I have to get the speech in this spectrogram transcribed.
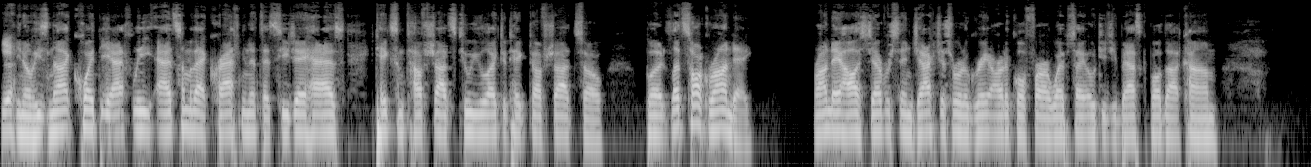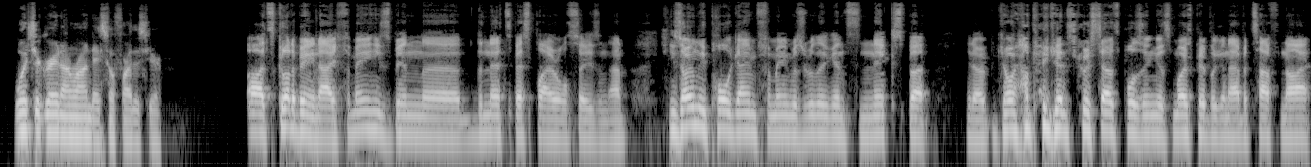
Yeah. You know, he's not quite the athlete. Add some of that craftiness that CJ has. Take some tough shots too. You like to take tough shots. So, but let's talk Rondae. Rondae Hollis Jefferson. Jack just wrote a great article for our website, otgbasketball.com. What's your grade on Rondae so far this year? Oh, it's got to be an A. For me, he's been the the Nets' best player all season. Um, his only poor game for me was really against the Knicks, but you know, going up against Kristaps Porzingis, most people are going to have a tough night.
